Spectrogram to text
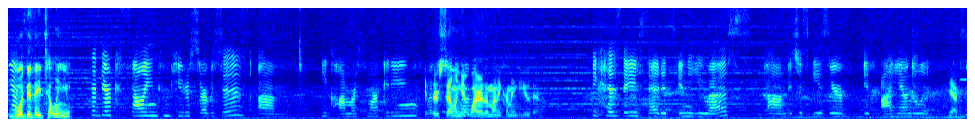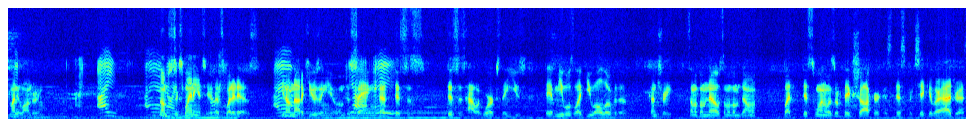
Yes. What did they telling you? That they're selling computer services, um, e-commerce marketing. If they're selling it, why are the money coming to you then? Because they said it's in the U.S. Um, it's just easier if I handle it. Yeah, it's money laundering. I, I, I no, I'm just idea. explaining it to you. That's what it is. I You know, I'm not accusing you. I'm just Yeah, saying I- that this is this is how it works. They use they have mules like you all over the country. Some of them know, some of them don't. But this one was a big shocker because this particular address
